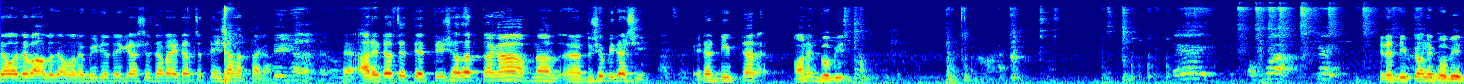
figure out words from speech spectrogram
দেওয়া যাবে আলো মানে ভিডিও দেখে আসছে যারা এটা হচ্ছে তেইশ হাজার টাকা। হ্যাঁ আর এটা হচ্ছে তেত্রিশ হাজার টাকা আপনার দুশো বিরাশি। এটা ডিপটার অনেক গভীর। এই অপা কে এটা ডিপটা অনেক গভীর।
